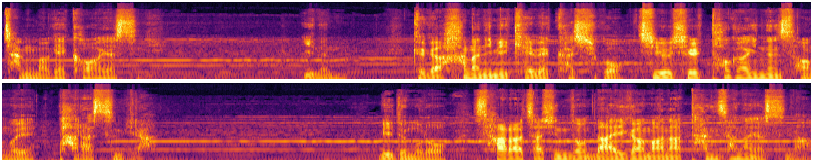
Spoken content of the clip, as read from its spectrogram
장막에 거하였으니 이는 그가 하나님이 계획하시고 지으실 터가 있는 성을 바랐습니다. 믿음으로 사라 자신도 나이가 많아 단산하였으나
